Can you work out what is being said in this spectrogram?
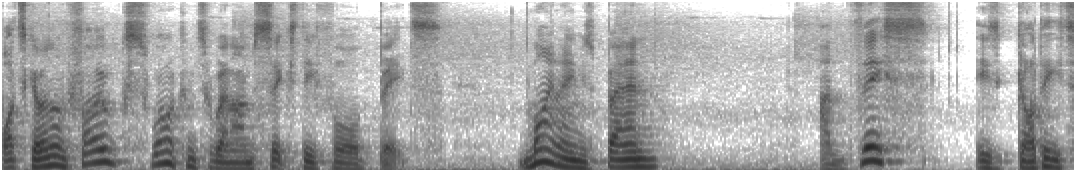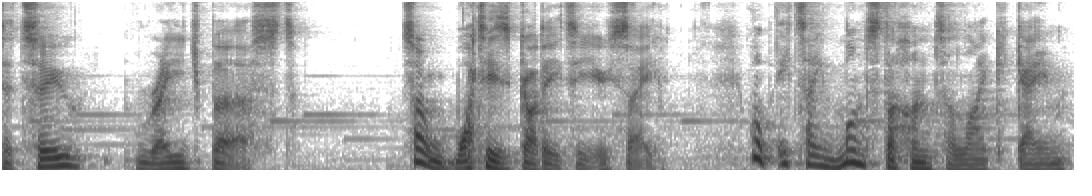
What's going on folks? Welcome to When I'm 64 Bits. My name's Ben and this is God Eater 2 Rage Burst. So what is God Eater you say? Well, it's a Monster Hunter like game.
